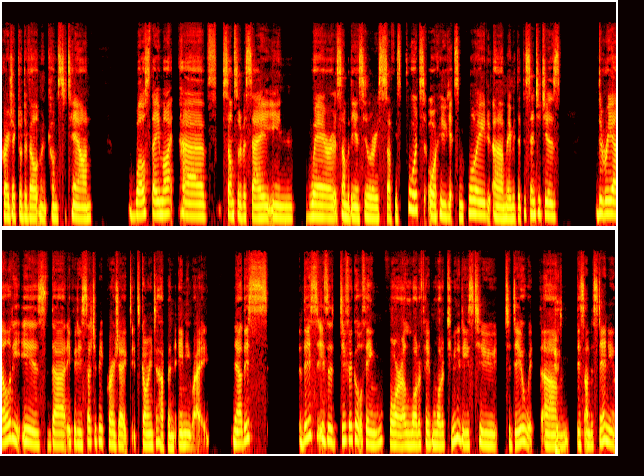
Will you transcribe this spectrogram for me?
project or development comes to town, whilst they might have some sort of a say in where some of the ancillary stuff is put or who gets employed, uh, maybe the percentages, the reality is that if it is such a big project, it's going to happen anyway. Now, this this is a difficult thing for a lot of people, a lot of communities to to deal with. Um, yes. This understanding.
